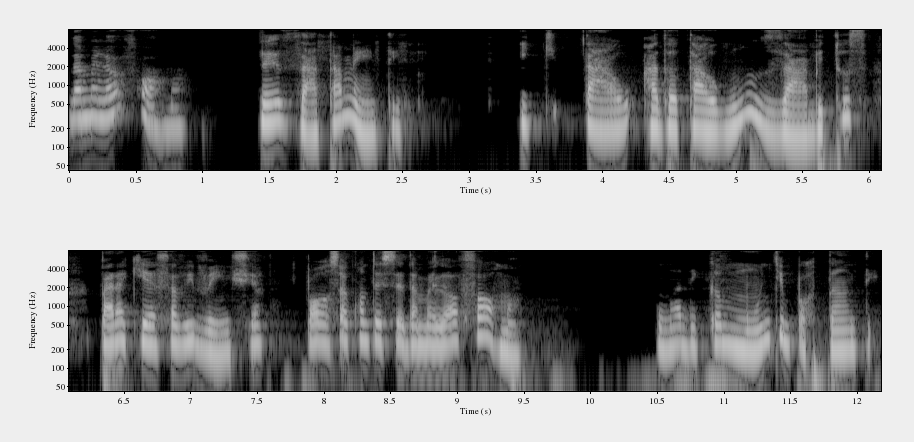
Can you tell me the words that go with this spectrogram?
da melhor forma. Exatamente. E que tal adotar alguns hábitos para que essa vivência possa acontecer da melhor forma? Uma dica muito importante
